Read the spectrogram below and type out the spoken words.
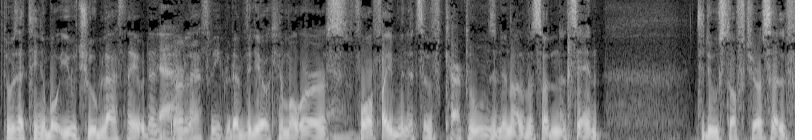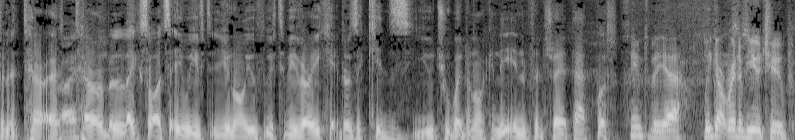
There was that thing about YouTube last night, with that, Yeah. or last week, with that video came out where it's four or five minutes of cartoons, and then all of a sudden it's saying to do stuff to yourself, and a, ter- a Right. terrible like. So it's eh, we've you know you've, we've to be very. Ki- there's a kids YouTube. I don't know can they infiltrate that, but Seem to be, yeah. We got rid of YouTube.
